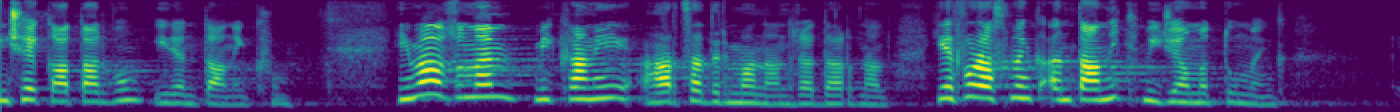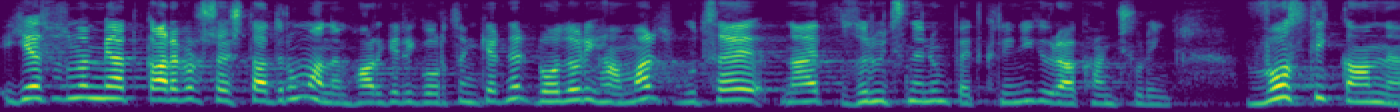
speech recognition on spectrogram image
ինչ է կատարվում իր ընտանիքում։ Հիմա ուզում եմ մի քանի հարցադրման անդրադառնալ։ Երբ որ ասում ենք ընտանիք միջամտում ենք, Ես ուզում եմ մի հատ կարևոր շեշտադրում անեմ հարգելի գործընկերներ, բոլորի համար, գուցե նաև զրույցներում պետք լինի յուրաքանչյուրին։ Ոստիկանը,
